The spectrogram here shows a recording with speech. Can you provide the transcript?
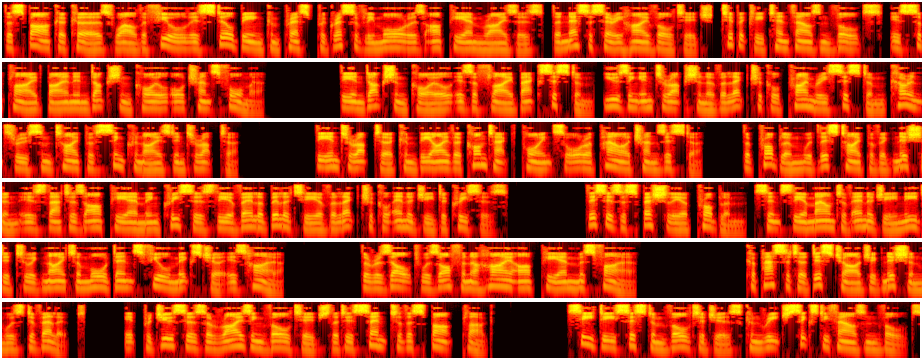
The spark occurs while the fuel is still being compressed progressively more as RPM rises. The necessary high voltage, typically 10,000 volts, is supplied by an induction coil or transformer. The induction coil is a fly-back system, using interruption of electrical primary system current through some type of synchronized interrupter. The interrupter can be either contact points or a power transistor. The problem with this type of ignition is that as RPM increases the availability of electrical energy decreases. This is especially a problem, since the amount of energy needed to ignite a more dense fuel mixture is higher. The result was often a high RPM misfire. Capacitor discharge ignition was developed. It produces a rising voltage that is sent to the spark plug. CD system voltages can reach 60,000 volts.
